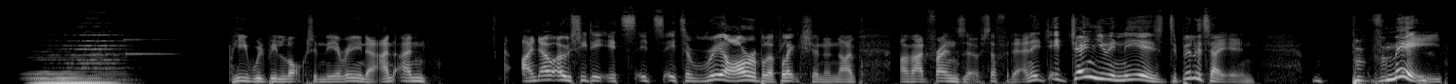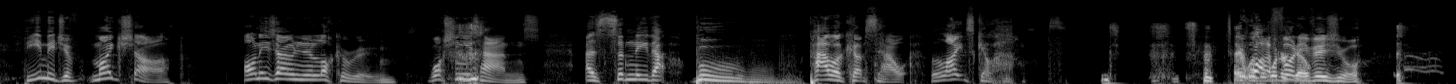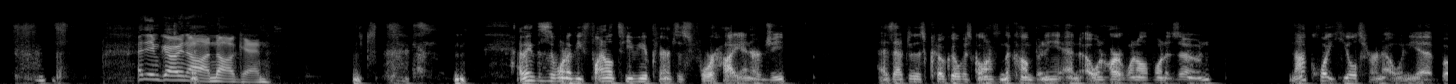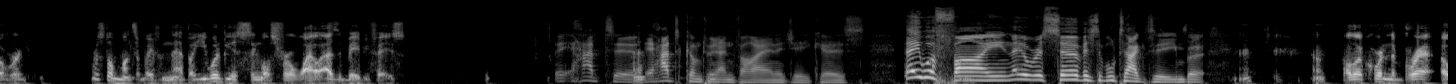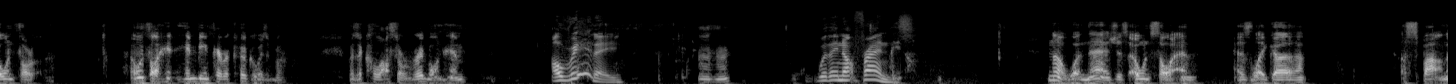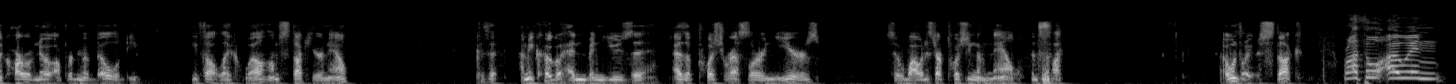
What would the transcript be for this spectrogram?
He would be locked in the arena. And and I know OCD it's it's it's a real horrible affliction and I've I've had friends that have suffered it. And it, it genuinely is debilitating. But for me the image of Mike Sharpe on his own in a locker room washing his hands as suddenly that boom power cuts out lights go out. What the a funny go? visual. And him going ah not again I think this is one of the final TV appearances for High Energy, as after this, Koko was gone from the company and Owen Hart went off on his own. Not quite heel turn Owen yet, but we're we're still months away from that. But he would be a singles for a while as a babyface. it had to it had to come to an end for high energy because they were fine they were a serviceable tag team but Um, although according to Bret, Owen thought Owen thought him- him being paired with Koko was a, was a colossal rib on him. oh really Mm-hmm. were they not friends No, it wasn't that. It's just Owen saw it as, as like a a spot on the car with no upward mobility. He thought like, well, I'm stuck here now. Because I mean, Koko hadn't been used as a push wrestler in years, so why would he start pushing him now? It's like Owen thought he was stuck. well i thought owen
